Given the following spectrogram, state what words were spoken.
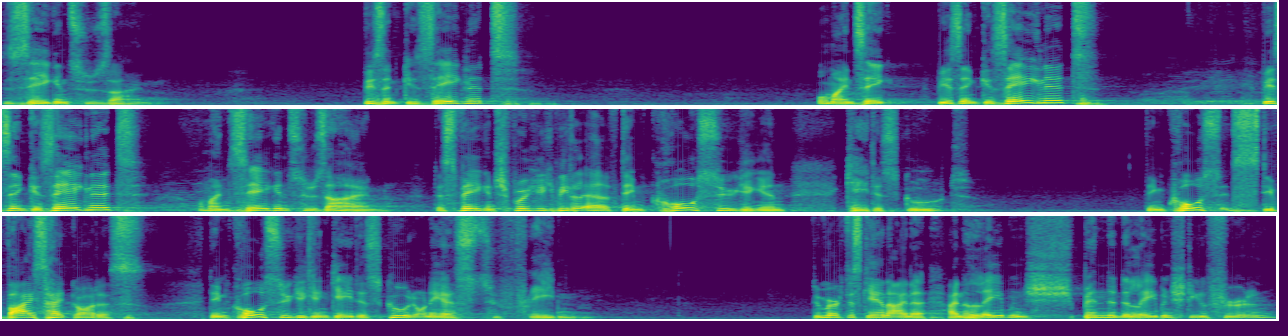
Segen zu sein. Wir sind gesegnet, um ein Segen. Wir sind gesegnet. Wir sind gesegnet, um ein Segen zu sein. Deswegen Sprüche Kapitel 11, dem Großzügigen geht es gut. Dem Groß, das ist die Weisheit Gottes. Dem Großzügigen geht es gut und er ist zufrieden. Du möchtest gerne einen eine lebensspendenden Lebensstil führen?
